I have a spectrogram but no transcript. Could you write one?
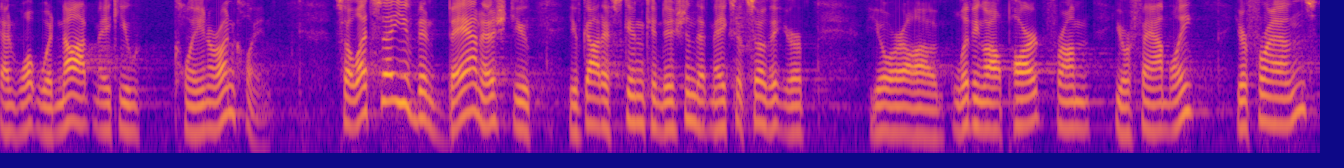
and what would not make you clean or unclean. So let's say you've been banished, you, you've got a skin condition that makes it so that you're, you're uh, living apart from your family, your friends,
